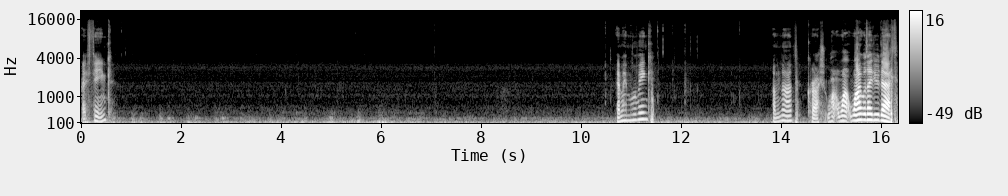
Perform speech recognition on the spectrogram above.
I think. Am I moving? I'm not. Crash. Why, why, why would I do that?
